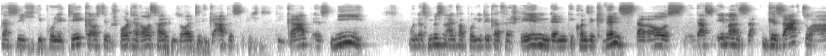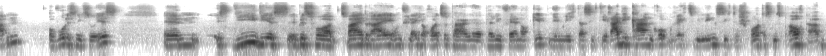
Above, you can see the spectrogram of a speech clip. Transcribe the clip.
dass sich die Politik aus dem Sport heraushalten sollte, die gab es nicht. Die gab es nie. Und das müssen einfach Politiker verstehen, denn die Konsequenz daraus, das immer gesagt zu haben, obwohl es nicht so ist, ähm, ist die, die es bis vor zwei, drei und vielleicht auch heutzutage peripher noch gibt, nämlich, dass sich die radikalen Gruppen rechts wie links sich des Sportes missbraucht haben.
